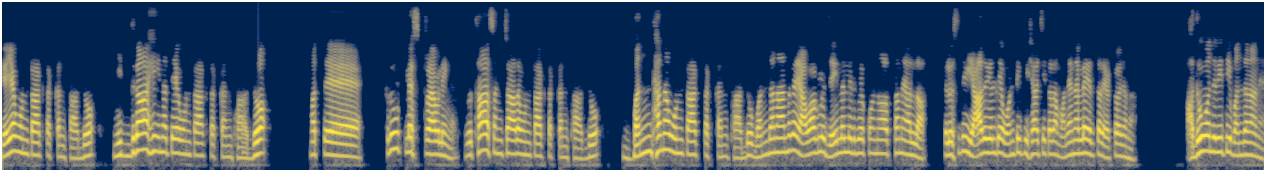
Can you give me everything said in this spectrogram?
ವ್ಯಯ ಉಂಟಾಗ್ತಕ್ಕಂಥದ್ದು, ನಿದ್ರಾಹೀನತೆ ಉಂಟಾಗ್ತಕ್ಕಂಥದ್ದು, ಮತ್ತೆ ಫ್ರೂಟ್ಲೆಸ್ ಟ್ರಾವೆಲಿಂಗ್ ವೃಥಾ ಸಂಚಾರ ಉಂಟಾಗ್ತಕ್ಕಂಥದ್ದು, ಬಂಧನ ಉಂಟಾಗ್ತಕ್ಕಂಥದ್ದು. ಬಂಧನ ಅಂದ್ರೆ ಯಾವಾಗಲೂ ಜೈಲಲ್ಲಿ ಇರ್ಬೇಕು ಅನ್ನೋ ಅರ್ಥನೇ ಅಲ್ಲ. ಕೆಲವು ಸತಿ ಯಾರು ಇಲ್ಲದೆ ಒಂಟಿ ಪಿಶಾಚಿ ತರ ಮನೆಯಲ್ಲೇ ಇರ್ತಾರೆ ಎಷ್ಟೋ ಜನ. ಅದು ಒಂದು ರೀತಿ ಬಂಧನನೇ.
